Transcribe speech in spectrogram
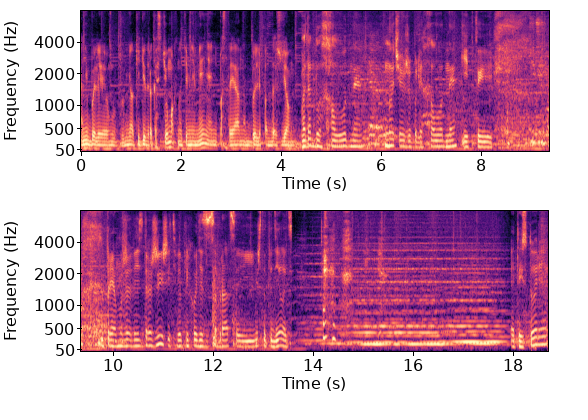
Они были в мелких гидрокостюмах, но тем не менее они постоянно были под дождем. Вода была холодная, ночи уже были холодные, и ты прям уже весь дрожишь, и тебе приходится собраться и что-то делать. Это история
